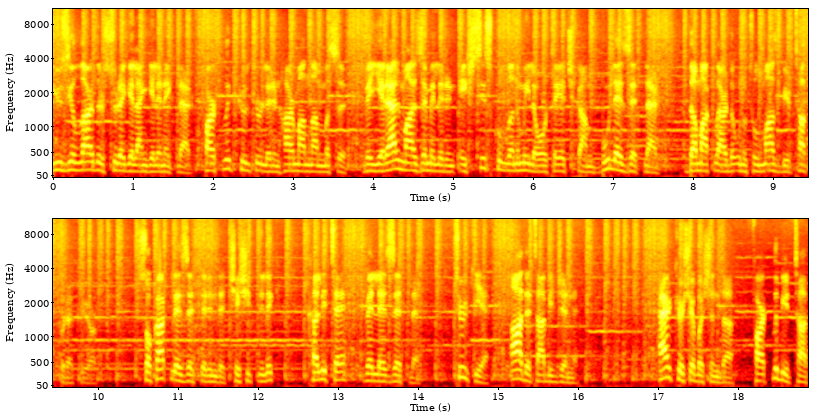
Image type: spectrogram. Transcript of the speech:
Yüzyıllardır süregelen gelenekler, farklı kültürlerin harmanlanması ve yerel malzemelerin eşsiz kullanımıyla ortaya çıkan bu lezzetler, damaklarda unutulmaz bir tat bırakıyor. Sokak lezzetlerinde çeşitlilik, kalite ve lezzetle. Türkiye, adeta bir cennet. Her köşe başında farklı bir tat,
